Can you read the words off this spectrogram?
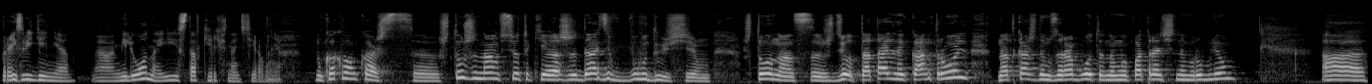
произведение э, миллиона и ставки рефинансирования. Ну, как вам кажется, что же нам все-таки ожидать в будущем? Что нас ждет? Тотальный контроль над каждым заработанным и потраченным рублем? А,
